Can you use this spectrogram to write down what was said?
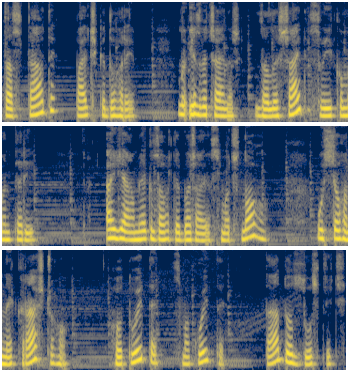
та ставте пальчики догори. Ну і, звичайно ж, залишайте свої коментарі. А я вам, як завжди, бажаю смачного, усього найкращого. Готуйте, смакуйте та до зустрічі!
